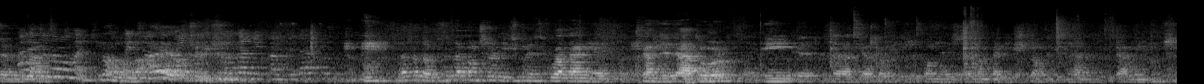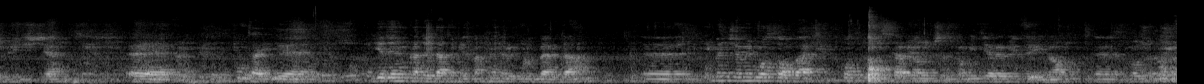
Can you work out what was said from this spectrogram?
żeby Ale to na momencie. No, no, no, ale oczywiście. kandydatów. No to dobrze, zakończyliśmy składanie kandydatur i y, zaraz ja sobie przypomnę, jeszcze mam takie ściągi z nazwiskami oczywiście. E, tutaj e, jedynym kandydatem jest pan Henryk Kulberda e, i będziemy głosować po przedstawionym przez komisję rewizyjną. E, może proszę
